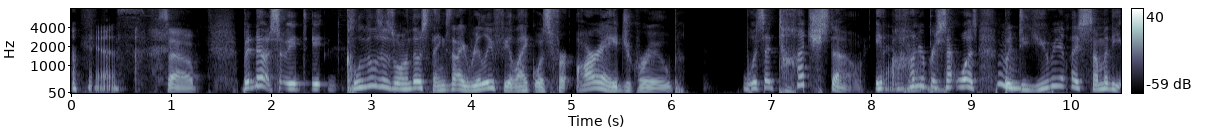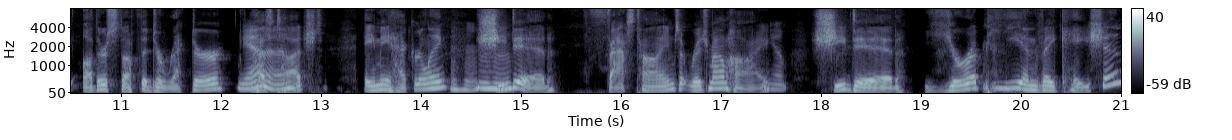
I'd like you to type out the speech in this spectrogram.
yes. so, but no, so it, it Clueless is one of those things that I really feel like was for our age group was a touchstone. It 100% was. But do you realize some of the other stuff the director has touched? Amy Heckerling, Mhm. she did Fast Times at Ridgemont High. Yep. She did European Vacation.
